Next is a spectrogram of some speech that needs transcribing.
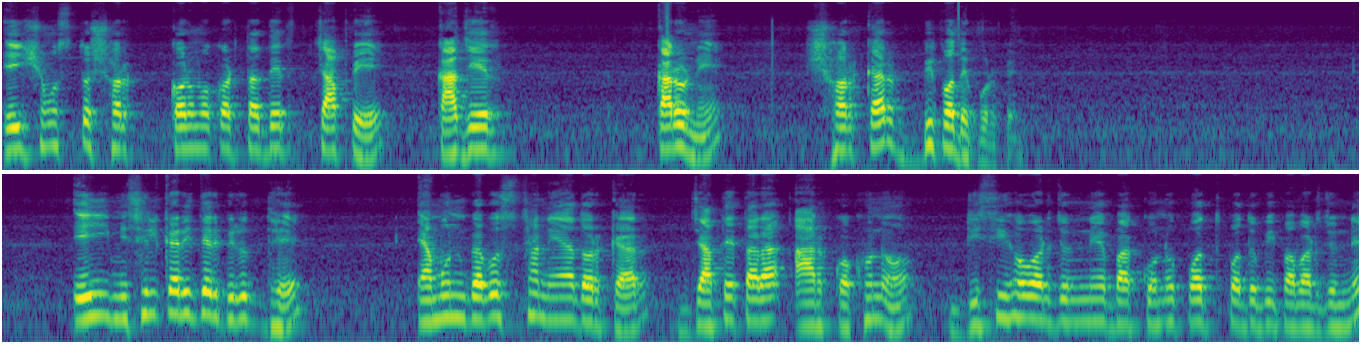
এই সমস্ত সর, কর্মকর্তাদের চাপে, কাজের কারণে সরকার বিপদে পড়বেন। এই মিছিলকারীদের বিরুদ্ধে এমন ব্যবস্থা নেওয়া দরকার যাতে তারা আর কখনো ডিসি হওয়ার জন্যে বা কোনো পদ পদবি পাওয়ার জন্যে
